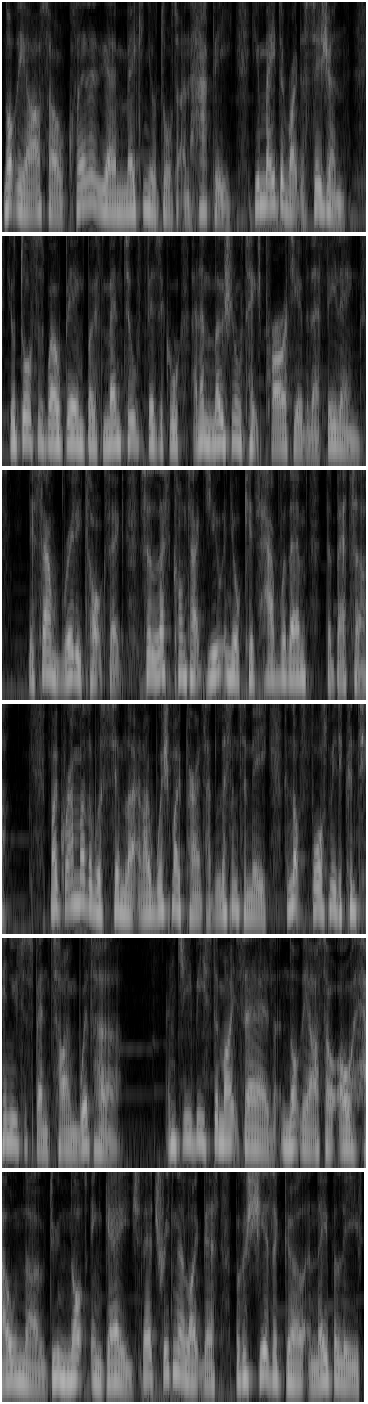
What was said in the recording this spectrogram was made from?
Not the arsehole, clearly they're making your daughter unhappy. You made the right decision. Your daughter's well being, both mental, physical, and emotional, takes priority over their feelings. They sound really toxic, so the less contact you and your kids have with them, the better. My grandmother was similar, and I wish my parents had listened to me and not forced me to continue to spend time with her. And GB Stamite says, not the arsehole, oh hell no, do not engage. They're treating her like this because she is a girl and they believe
